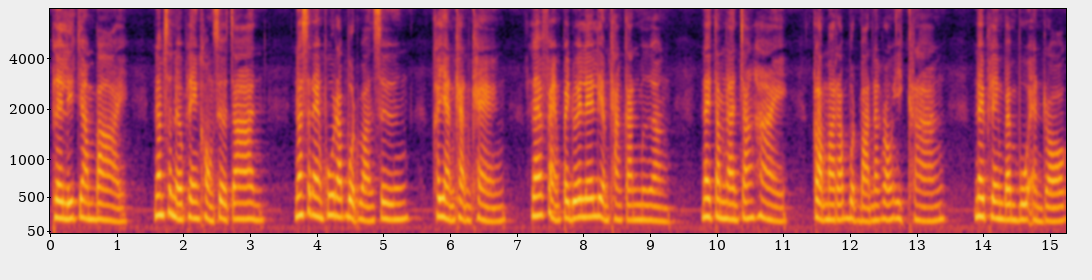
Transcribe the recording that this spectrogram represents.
เพลย์ลิสต์ยามบ่ายนำเสนอเพลงของเสี่ยวจานนักแสดงผู้รับบทหวานซึ้ง ขยันขันแข็ง และแฝงไปด้วยเล่ห์เหลี่ยมทางการเมือง ในตำนานจ้างไฮกลับมารับบทบาทนักร้องอีกครั้ง ในเพลง Bamboo and Rock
